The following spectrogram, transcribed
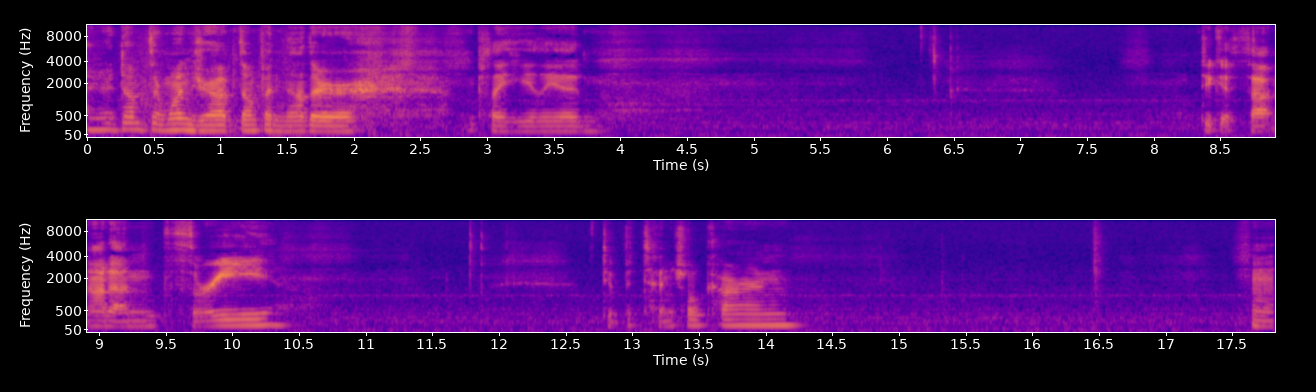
They're gonna dump their one drop, dump another, play Heliod. Do get Thought-Knot on three. Do potential Karn. Hmm.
